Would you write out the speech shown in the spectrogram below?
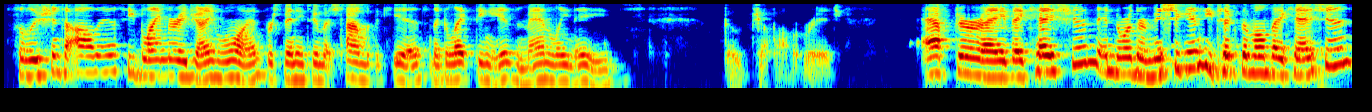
solution to all this? He blamed Mary Jane, one, for spending too much time with the kids, neglecting his manly needs. Go jump off a bridge after a vacation in northern Michigan. He took them on vacation.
